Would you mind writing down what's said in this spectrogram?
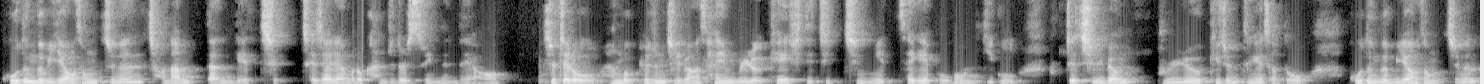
고등급 이형성증은 전암 단계, 즉 제자리암으로 간주될 수 있는데요. 실제로 한국표준질병사인분류 KCD 지침 및 세계보건기구 국제질병분류 기준 등에서도 고등급 이형성증은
